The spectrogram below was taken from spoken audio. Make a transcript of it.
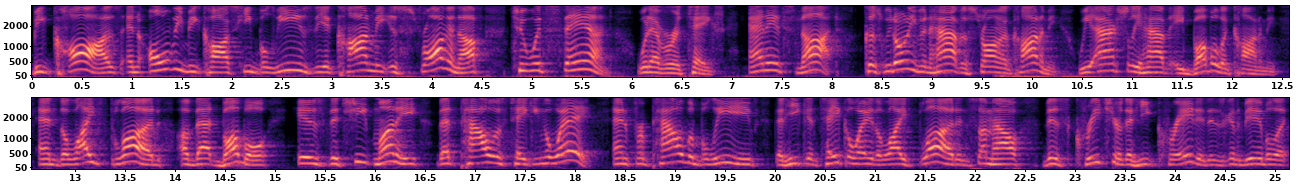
because and only because he believes the economy is strong enough to withstand whatever it takes. And it's not because we don't even have a strong economy. We actually have a bubble economy. And the lifeblood of that bubble is the cheap money that Powell is taking away. And for Powell to believe that he can take away the lifeblood and somehow this creature that he created is going to be able to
